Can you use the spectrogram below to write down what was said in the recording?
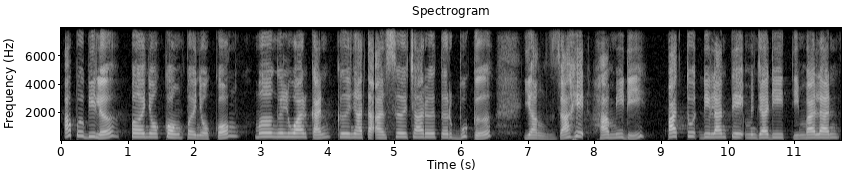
apabila penyokong-penyokong mengeluarkan kenyataan secara terbuka yang Zahid Hamidi patut dilantik menjadi timbalan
